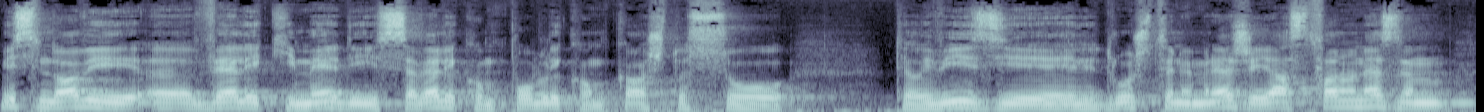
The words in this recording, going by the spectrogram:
Mislim da ovi e, veliki mediji sa velikom publikom kao što su televizije ili društvene mreže, ja stvarno ne znam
